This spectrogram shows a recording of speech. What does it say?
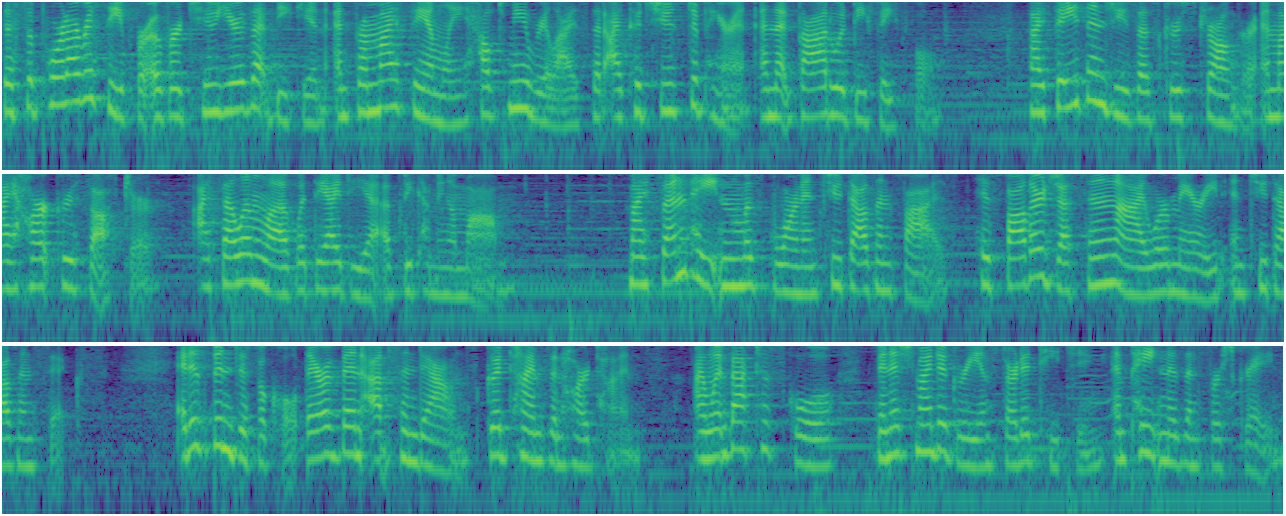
The support I received for over two years at Beacon and from my family helped me realize that I could choose to parent and that God would be faithful. My faith in Jesus grew stronger and my heart grew softer. I fell in love with the idea of becoming a mom. My son Peyton was born in 2005. His father Justin and I were married in 2006. It has been difficult. There have been ups and downs, good times and hard times. I went back to school, finished my degree, and started teaching, and Peyton is in first grade.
